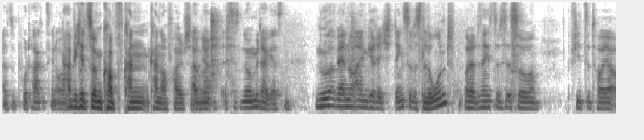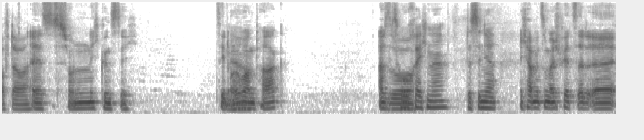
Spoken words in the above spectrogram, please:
Also pro Tag 10 Euro. Habe ich jetzt so im Kopf, kann, kann auch falsch sein. Aber ja. es ist nur Mittagessen. Nur wäre nur ein Gericht. Denkst du, das lohnt? Oder denkst du, das ist so viel zu teuer auf Dauer? Es ist schon nicht günstig. 10 Ja. Euro am Tag. Das Also, Hochrechner, das sind ja. Ich habe mir zum Beispiel jetzt äh,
